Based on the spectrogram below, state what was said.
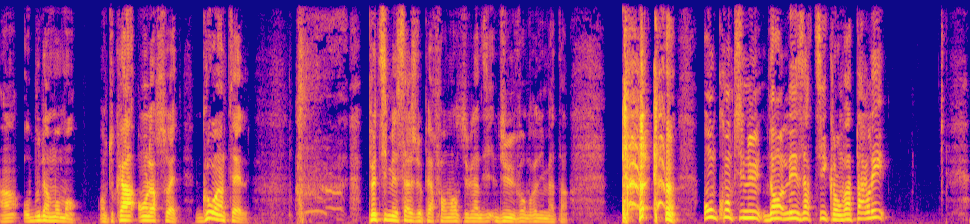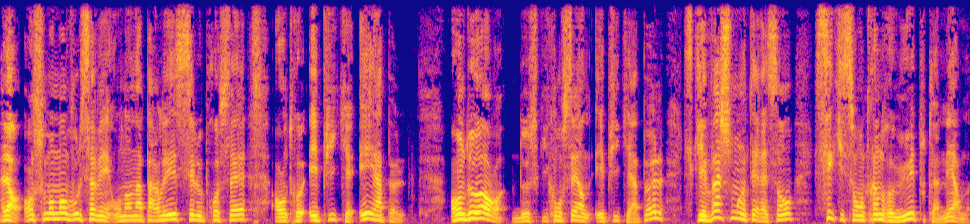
hein, au bout d'un moment. En tout cas, on leur souhaite. Go Intel. Petit message de performance du, lundi, du vendredi matin. on continue dans les articles. On va parler alors, en ce moment, vous le savez, on en a parlé, c'est le procès entre Epic et Apple. En dehors de ce qui concerne Epic et Apple, ce qui est vachement intéressant, c'est qu'ils sont en train de remuer toute la merde.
